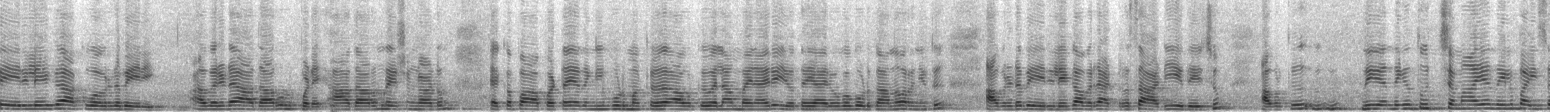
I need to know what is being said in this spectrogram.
പേരിലേക്ക് ആക്കും അവരുടെ പേര്. അവരുടെ ആധാർ ഉൾപ്പെടെ ആധാറും റേഷൻ കാർഡും ഒക്കെ പാവപ്പെട്ട ഏതെങ്കിലും കുടുംബക്ക് അവർക്ക് വല്ല അമ്പതിനായിരം ഇരുപത്തയ്യായിരം ഒക്കെ കൊടുക്കാന്ന് പറഞ്ഞിട്ട് അവരുടെ പേരിലേക്ക് അവരുടെ അഡ്രസ്സ് ആഡ് ചെയ്തേച്ചും അവർക്ക് എന്തെങ്കിലും തുച്ഛമായ എന്തെങ്കിലും പൈസ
